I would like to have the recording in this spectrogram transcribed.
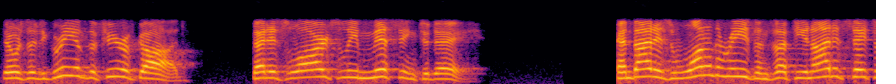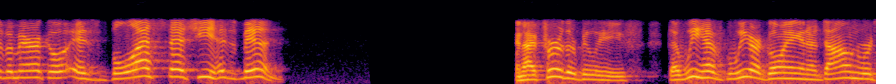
There was a degree of the fear of God that is largely missing today. And that is one of the reasons that the United States of America is blessed as she has been. And I further believe that we have we are going in a downward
